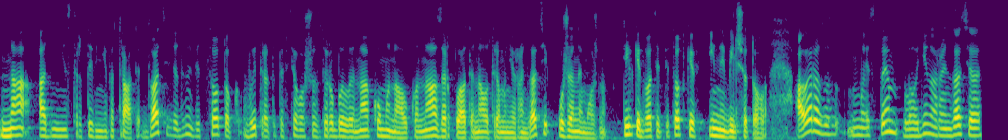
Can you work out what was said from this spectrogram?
на адміністративні витрати. 21% витратити всього, що зробили на комуналку, на зарплати, на отримання організації, уже не можна. Тільки 20% і не більше того. Але разом з тим, благодійна організація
